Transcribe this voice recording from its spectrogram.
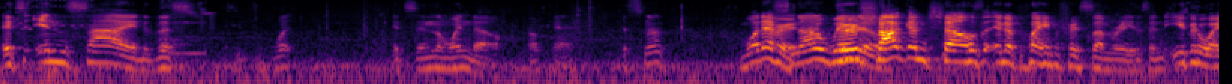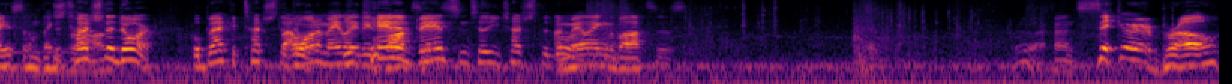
It's inside this. What? It's in the window. Okay. It's not. Whatever. It's not a There are shotgun shells in a plane for some reason. Either way, something's Just touch the door. Go back and touch the But I door. wanna melee you these can't boxes. advance until you touch the door. I'm mailing the boxes. Ooh, I found sicker, bro.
